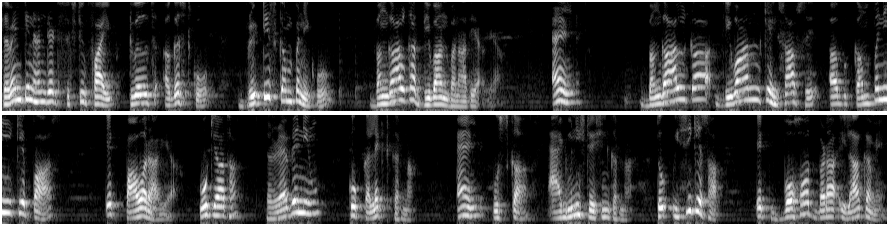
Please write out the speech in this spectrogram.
1765 ट्वेल्थ अगस्त को ब्रिटिश कंपनी को बंगाल का दीवान बना दिया गया। एंड बंगाल का दीवान के हिसाब से अब कंपनी के पास एक पावर आ गया। वो क्या था? रेवेन्यू को कलेक्ट करना एंड उसका एडमिनिस्ट्रेशन करना। तो इसी के साथ एक बहुत बड़ा इलाका में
